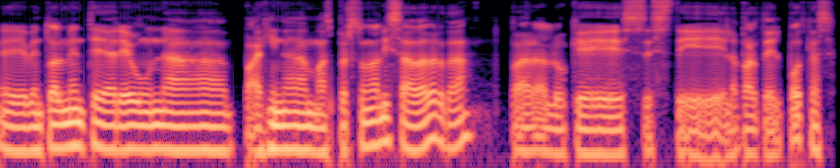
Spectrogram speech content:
eventualmente haré una página más personalizada, ¿verdad? Para lo que es este, la parte del podcast.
